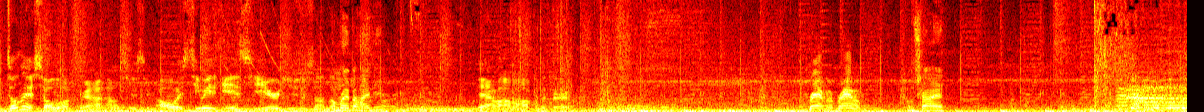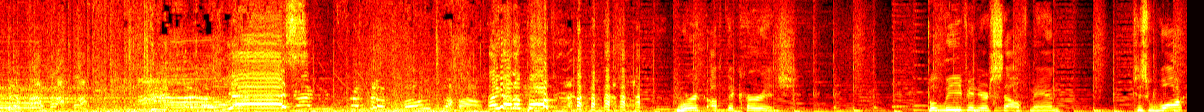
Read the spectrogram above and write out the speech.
It's only a solo up here. I I don't see his team. Oh, his teammate is here. He's just on the. I'm right lower behind you. Yeah, I'm, I'm gonna on the turret. Ram him, ram him. I'm trying. yes! I got a both. Work up the courage. Believe in yourself, man. Just walk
